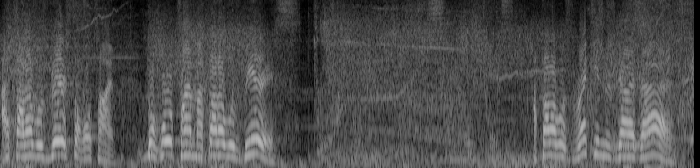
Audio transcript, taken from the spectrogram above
I thought I was Beerus the whole time. The whole time I thought I was Beerus. I thought I was wrecking this guy's ass.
